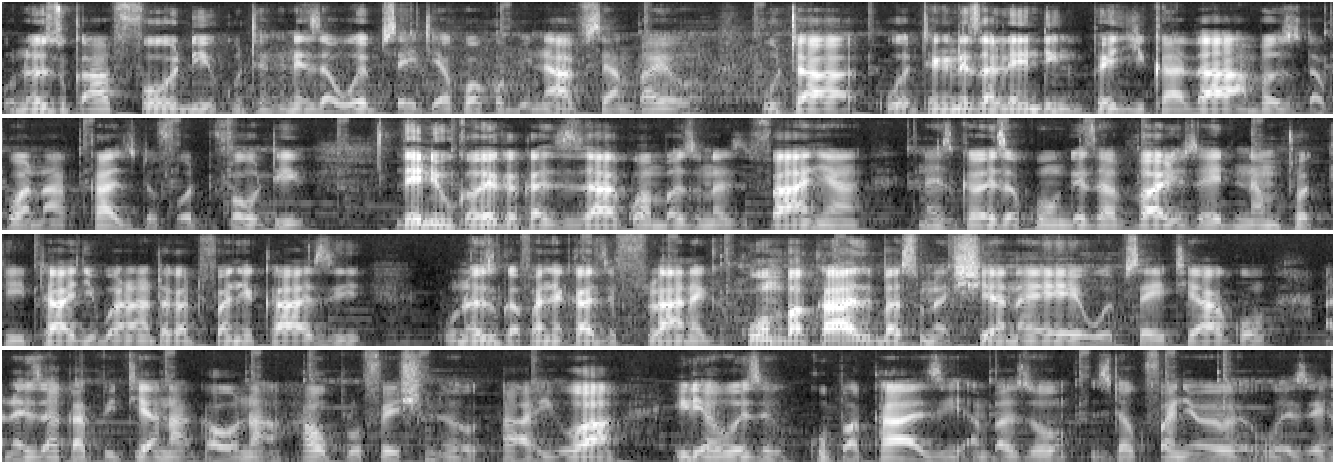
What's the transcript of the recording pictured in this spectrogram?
unaweza ukaafford kutengeneza website ya kwako binafsi ambayo utatengeneza landing page kadhaa ambazo zitakuwa na kazi tofauti tofauti. Then ukaweka kazi zako ambazo unazifanya na zikaweza kuongeza value zaidi na mtu akihitaji bwana anataka tufanye kazi. Unaweza ukafanya kazi fulani akikuomba kazi basi una share na yeye website yako anaweza akapitia na akaona how professional uh, you are ili aweze kukupa kazi ambazo zitakufanya wewe uweze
